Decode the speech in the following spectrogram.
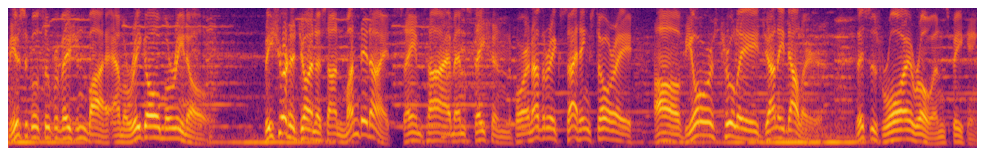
Musical supervision by Amerigo Marino. Be sure to join us on Monday night, same time and station, for another exciting story of yours truly, Johnny Dollar. This is Roy Rowan speaking.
